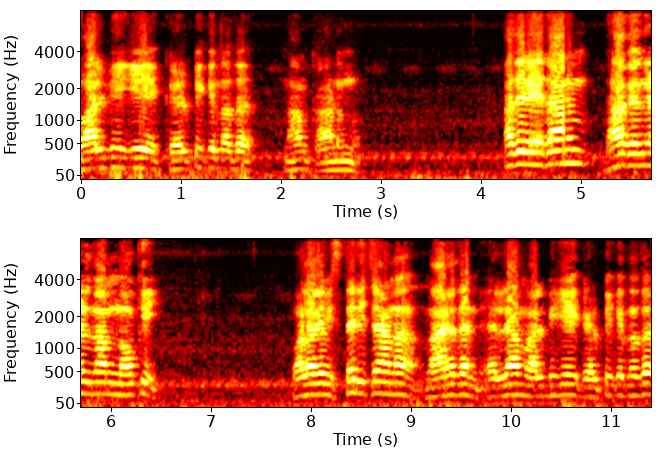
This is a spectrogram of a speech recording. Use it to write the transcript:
വാൽമീകിയെ കേൾപ്പിക്കുന്നത് നാം കാണുന്നു. അതിലേതാനും ഭാഗങ്ങൾ നാം നോക്കി. വളരെ വിസ്തരിച്ചാണ് നാരദൻ എല്ലാം വാൽമീകിയെ കേൾപ്പിക്കുന്നത്.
